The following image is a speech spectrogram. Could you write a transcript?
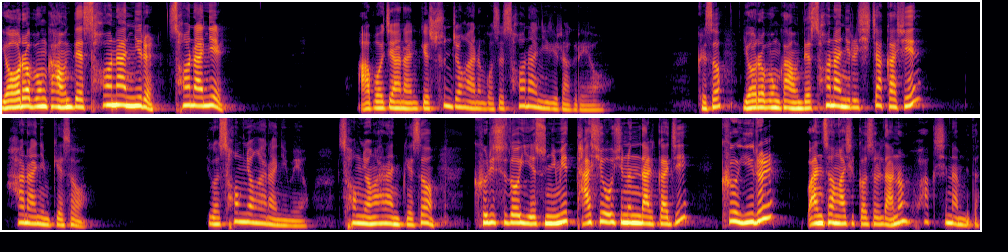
여러분 가운데 선한 일을 선한 일 아버지 하나님께 순종하는 것을 선한 일이라 그래요. 그래서 여러분 가운데 선한 일을 시작하신 하나님께서 이건 성령 하나님이에요. 성령 하나님께서 그리스도 예수님이 다시 오시는 날까지 그 일을 완성하실 것을 나는 확신합니다.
